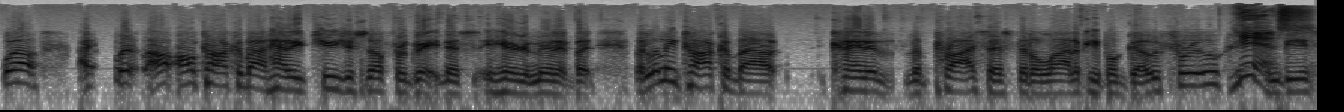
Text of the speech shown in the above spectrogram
Well, I, will I'll talk about how to choose yourself for greatness here in a minute, but but let me talk about kind of the process that a lot of people go through Yes, in being yes.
